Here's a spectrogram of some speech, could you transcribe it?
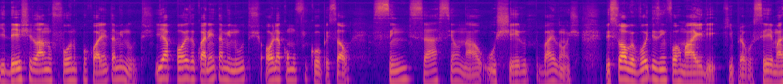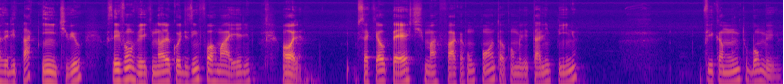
E deixe lá no forno por 40 minutos. E após os 40 minutos, olha como ficou, pessoal. Sensacional, o cheiro vai longe. Pessoal, eu vou desenformar ele aqui para você, mas ele tá quente, viu? Vocês vão ver que na hora que eu desenformar ele, olha, isso aqui é o teste, uma faca com ponta, ó, como ele tá limpinho. Fica muito bom mesmo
